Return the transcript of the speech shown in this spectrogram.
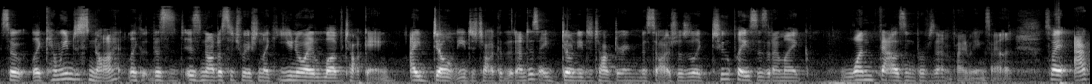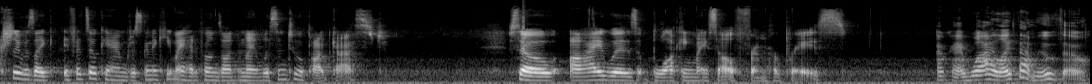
So, like, can we just not? Like, this is not a situation like, you know, I love talking. I don't need to talk at the dentist. I don't need to talk during massage. Those are like two places that I'm like, 1000% fine being silent. So I actually was like, if it's okay, I'm just going to keep my headphones on and I listened to a podcast. So I was blocking myself from her praise. Okay, well, I like that move though.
